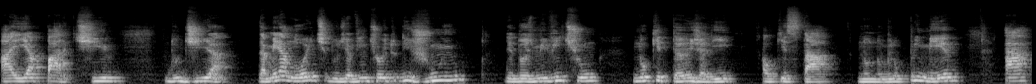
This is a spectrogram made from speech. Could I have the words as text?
aí a partir do dia da meia-noite do dia 28 de junho de 2021, no que tange ali ao que está no número primeiro, a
